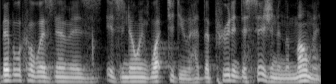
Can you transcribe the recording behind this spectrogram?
biblical wisdom is, is knowing what to do, had the prudent decision in the moment.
